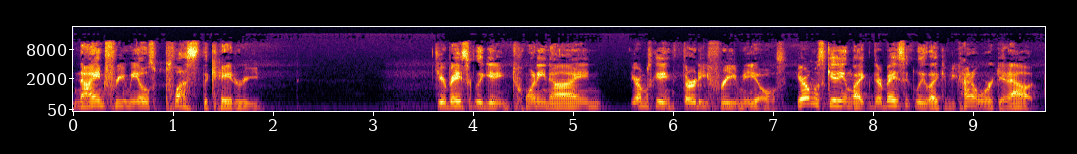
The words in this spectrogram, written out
nine free meals plus the catering. You're basically getting 29, you're almost getting 30 free meals. You're almost getting like, they're basically like, if you kind of work it out,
